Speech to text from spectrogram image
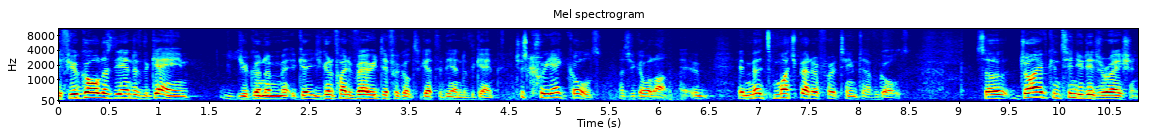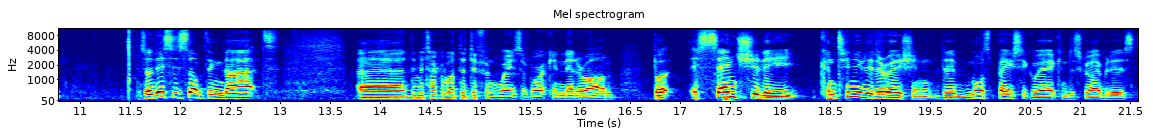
If your goal is the end of the game, you're going to you're going to find it very difficult to get to the end of the game. Just create goals as you go along. It, it, it's much better for a team to have goals. So drive continued iteration. So this is something that uh, we'll talk about the different ways of working later on. But essentially, continued iteration, the most basic way I can describe it is,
